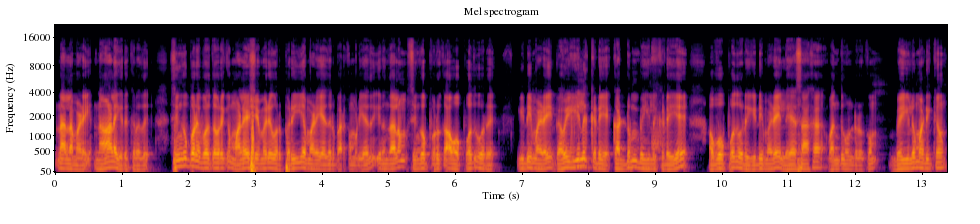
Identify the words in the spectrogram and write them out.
நல்ல மழை நாளை இருக்கிறது. சிங்கப்பூரை பொறுத்த வரைக்கும் மலேசியா மாதிரி ஒரு பெரிய மழை எதிர்பார்க்க முடியாது. இருந்தாலும் சிங்கப்பூருக்கு அவ்வப்போது ஒரு இடிமழை வெயிலுக்கிடையே கடும் வெயிலுக்கிடையே அவ்வப்போது ஒரு இடிமழை லேசாக வந்து கொண்டிருக்கும். வெயிலும் அடிக்கும்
